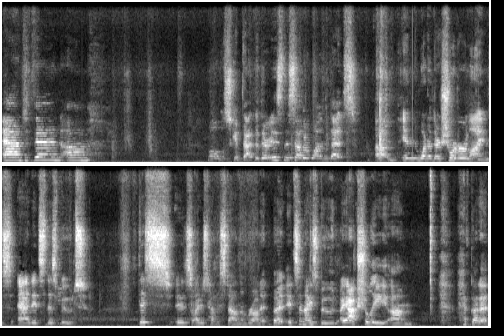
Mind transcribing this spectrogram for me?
And then um, well, we'll skip that. There is this other one that's um, in one of their shorter lines, and it's this boot. This is, I just have the style number on it, but it's a nice boot. I actually um, have got a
